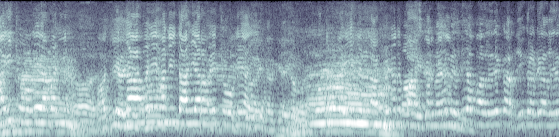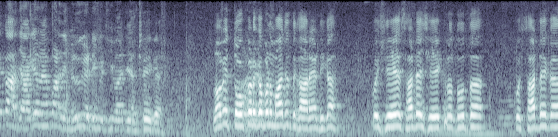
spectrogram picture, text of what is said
ਆਈ ਚੋਗੇ ਆ ਭਾਜੀ। ਅੱਜ ਹੀ ਆਈ 10 ਵਜੇ ਹਾਂਜੀ 10000 ਵਜੇ ਚੋਗੇ ਆਈ ਉਧਰੋਂ ਲਈ ਮੇਰੇ ਲਾਗੇ ਨੇ ਤੇ ਪਾਸ ਕਰਕੇ ਮੈਂ। ਮਿਲਦੀ ਆਪਾਂ ਅਗਲੇ ਦੇ ਘਰ ਦੀ ਗਰੰਟੀ ਅਗਲੇ ਦੇ ਘਰ ਜਾ ਕੇ ਮੈਂ ਪਹਾੜੇ ਦੇ ਮਿਲੂਗੀ ਏਡੀ ਮਿੱਠੀ ਵਾਜ ਆ। ਠੀਕ ਹੈ। ਲਓ ਵੀ ਤੋਕੜ ਕੱਪਣ ਮੱਝ ਦਿਖਾ ਰਹੇ ਆ ਠੀਕ ਆ। ਕੋਈ 6 6.5 ਕਿਲੋ ਦੁੱਧ ਕੋਈ ਸਾਢੇ ਕ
